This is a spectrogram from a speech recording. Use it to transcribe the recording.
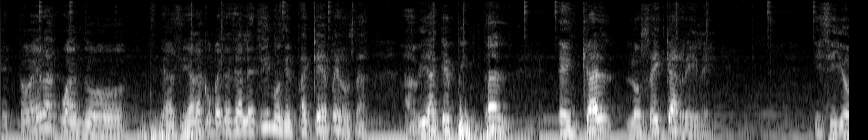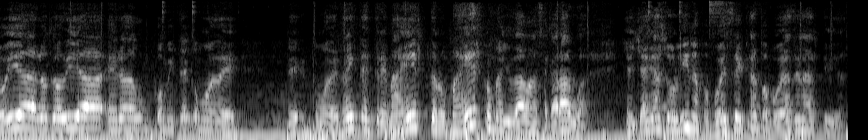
Esto era cuando se hacía la competencia de atletismo en el parque de pelota. Había que pintar en cal los seis carriles. Y si llovía el otro día, era un comité como de, como de 30 entre maestros. Maestros me ayudaban a sacar agua y echar gasolina para poder secar, para poder hacer las actividades.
